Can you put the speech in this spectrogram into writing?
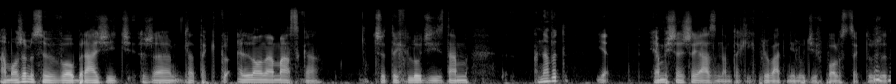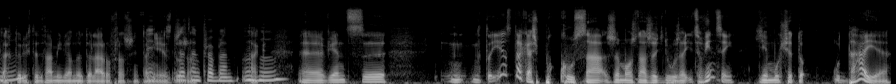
a możemy sobie wyobrazić, że dla takiego Elona Muska, czy tych ludzi tam, a nawet ja, ja myślę, że ja znam takich prywatnie ludzi w Polsce, którzy, Mhm. dla których te 2 miliony dolarów rocznie to nie jest dużo. Żaden problem. Tak. Mhm. E, więc y, mm, no to jest jakaś pokusa, że można żyć dłużej. I co więcej, jemu się to udaje,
